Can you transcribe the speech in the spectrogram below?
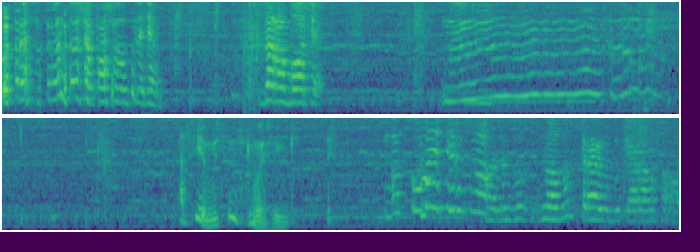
утре сутринта ще почна да ценям. Да работя. Аз имам истински машинки. Ма кога е интересува? На звук, на звук трябва да го докарам само.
